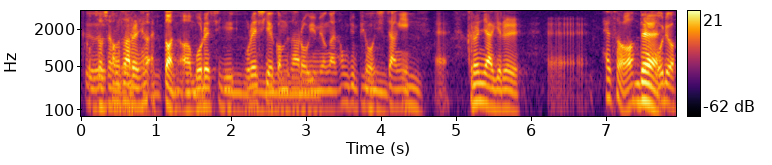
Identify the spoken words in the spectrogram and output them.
그 검사 검사를 했던. 어, 모래시계 모래시계 검사로 유명한 홍준표 시장이 에, 그런 이야기를 에, 해서 네. 오히려 에,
